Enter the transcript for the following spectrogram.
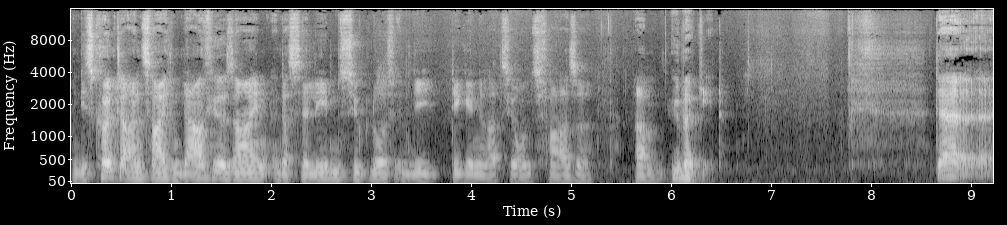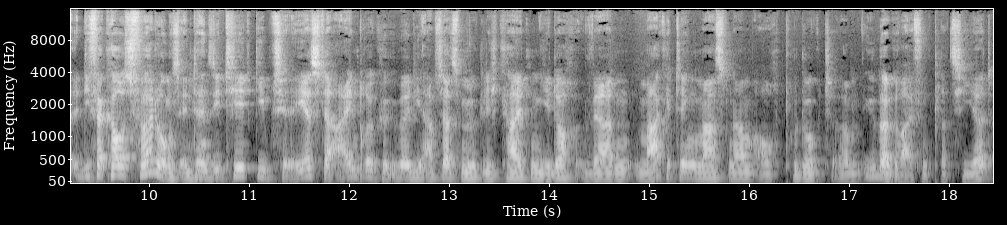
Und dies könnte ein Zeichen dafür sein, dass der Lebenszyklus in die Degenerationsphase ähm, übergeht. Der, die Verkaufsförderungsintensität gibt erste Eindrücke über die Absatzmöglichkeiten, jedoch werden Marketingmaßnahmen auch produktübergreifend platziert.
